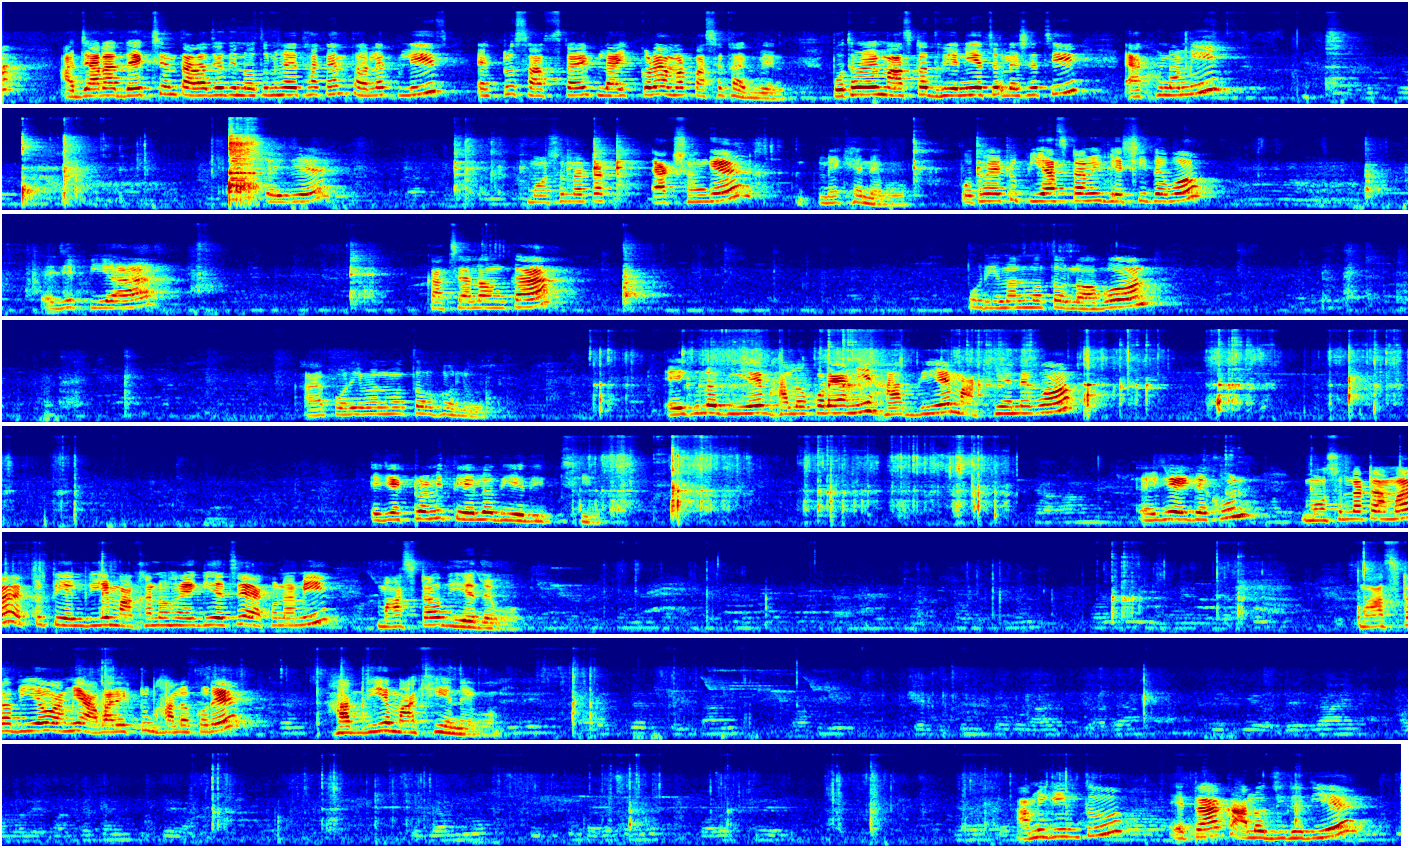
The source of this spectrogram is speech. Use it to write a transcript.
আর যারা দেখছেন, তারা যদি নতুন হয়ে থাকেন, তাহলে প্লিজ একটু সাবস্ক্রাইব, লাইক করে আমার পাশে থাকবেন। প্রথমে আমি মাছটা ধুয়ে নিয়ে চলে এসেছি। এখন আমি এই যে মশলাটা একসঙ্গে মেখে নেব। প্রথমে একটু পেঁয়াজটা আমি বেশি দেবো। এই যে পেঁয়াজ কাঁচা লঙ্কা, পরিমাণ মতো লবণ, আর পরিমাণ মতো হলুদ। এইগুলো দিয়ে ভালো করে আমি হাত দিয়ে মাখিয়ে নেব। এই যে একটু আমি তেলও দিয়ে দিচ্ছি। এই যে এই দেখুন মশলাটা আমার একটু তেল দিয়ে মাখানো হয়ে গিয়েছে, এখন আমি মাছটাও দিয়ে দেব। মাছটা দিয়েও আমি আবার একটু ভালো করে হাত দিয়ে মাখিয়ে নেব। আমি কিন্তু এটা কালো জিরে দিয়ে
